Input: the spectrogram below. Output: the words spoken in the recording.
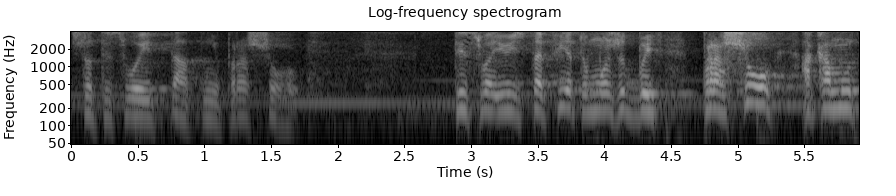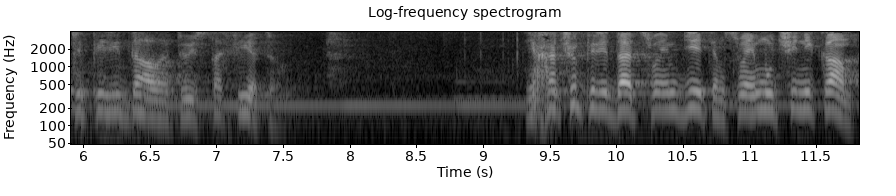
Что ты свой этап не прошел. Ты свою эстафету, может быть, прошел, а кому ты передал эту эстафету? Я хочу передать своим детям, своим ученикам.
